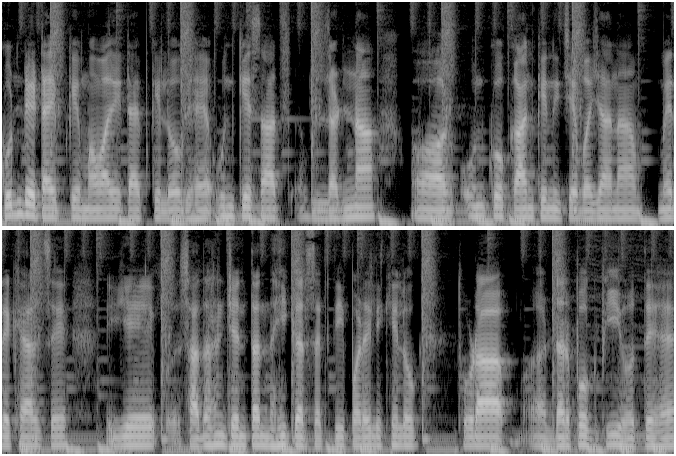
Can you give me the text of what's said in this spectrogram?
गुंडे टाइप के मवाली टाइप के लोग हैं, उनके साथ लड़ना और उनको कान के नीचे बजाना, मेरे ख्याल से ये साधारण जनता नहीं कर सकती। पढ़े लिखे लोग थोड़ा डरपोक भी होते हैं।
